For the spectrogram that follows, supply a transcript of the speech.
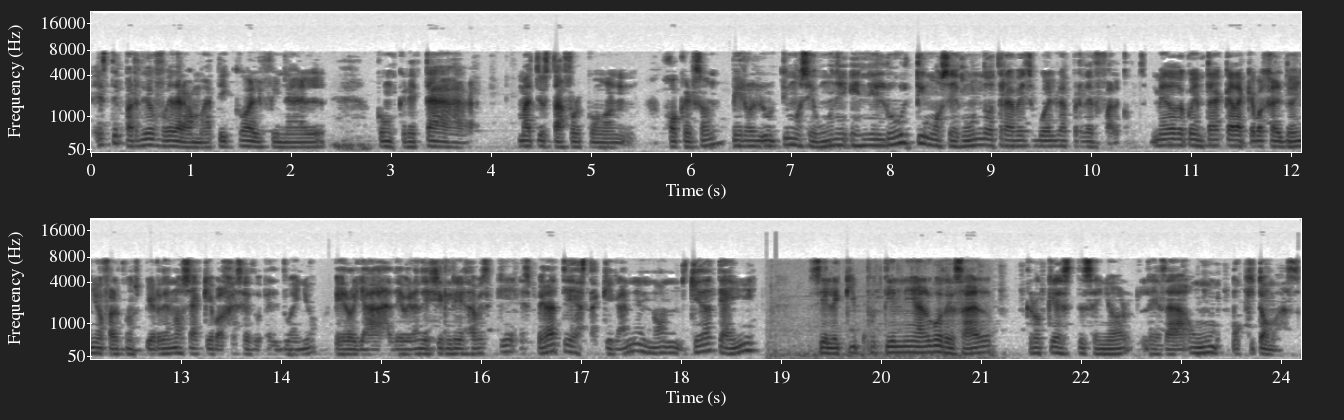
este partido fue dramático. Al final concreta Matthew Stafford con Hawkerson, pero el último segundo, en el último segundo otra vez vuelve a perder Falcons. Me he dado cuenta cada que baja el dueño Falcons pierde, no sé a qué baja el dueño, pero ya deberían decirle, ¿sabes qué? Espérate hasta que ganen, no, quédate ahí. Si el equipo tiene algo de sal, creo que este señor les da un poquito más.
